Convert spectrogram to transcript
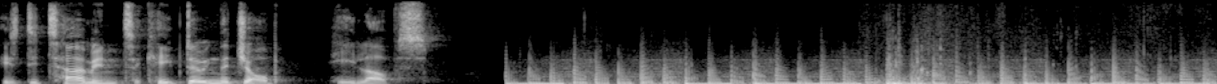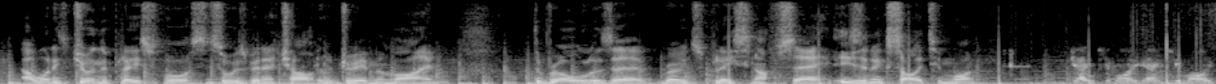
is determined to keep doing the job he loves. I wanted to join the police force. It's always been a childhood dream of mine. The role as a roads policing officer is an exciting one. Yankee Mike, Yankee Mike.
